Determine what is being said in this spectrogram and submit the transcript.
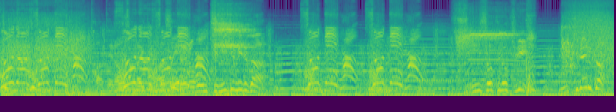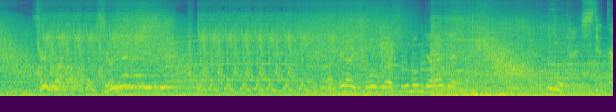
総動想定波立て直さないとまずいだろ本気見てみるか想定波想定波新速の霧見切れるか勝てない勝負はするもんじゃないぜ。油断したか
